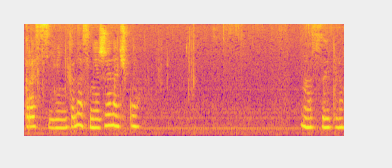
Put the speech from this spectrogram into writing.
красивенько. На снежиночку насыплю.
